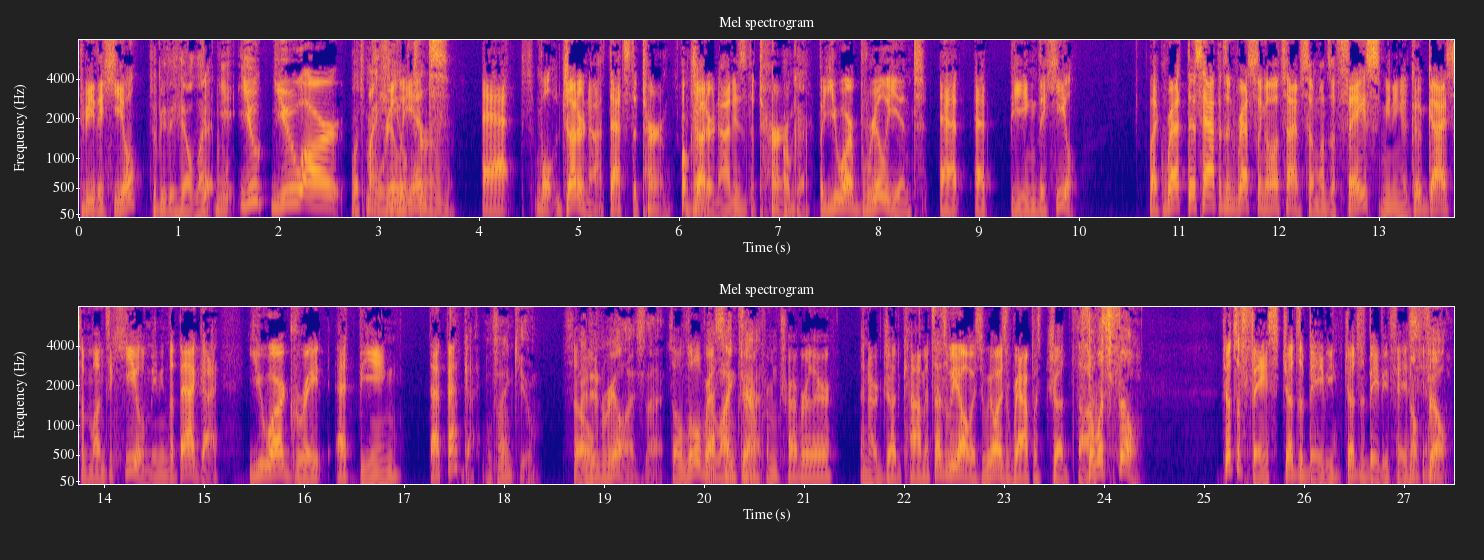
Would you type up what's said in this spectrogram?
to be the heel. To be the heel, like You you are What's my heel term? at well Juddernaut. That's the term. The Okay. Juddernaut is the term. Okay. but you are brilliant at at being the heel. Like re- this happens in wrestling all the time. Someone's a face, meaning a good guy. Someone's a heel, meaning the bad guy. You are great at being that bad guy. well, thank you. So I didn't realize that. So a little wrestling like from Trevor there and our Judd comments, as we always do. We always wrap with Judd thoughts. So what's Phil? Judd's a face. Judd's a baby. Judd's a baby face. No, you know. Phil.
